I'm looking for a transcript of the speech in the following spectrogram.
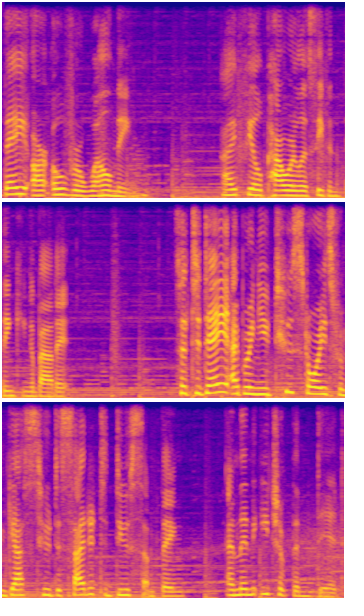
they are overwhelming. I feel powerless even thinking about it. So today I bring you two stories from guests who decided to do something, and then each of them did.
